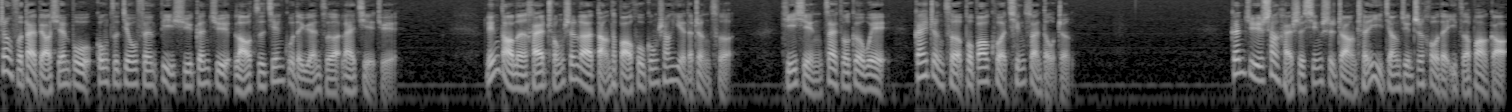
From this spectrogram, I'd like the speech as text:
政府代表宣布，工资纠纷必须根据劳资兼顾的原则来解决。领导们还重申了党的保护工商业的政策，提醒在座各位，该政策不包括清算斗争。根据上海市新市长陈毅将军之后的一则报告，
